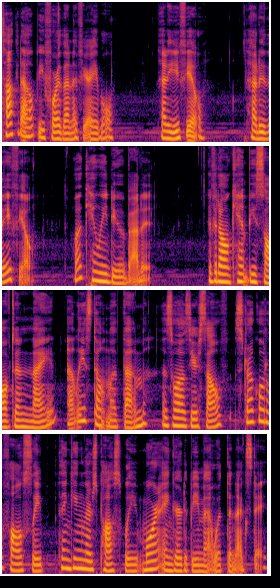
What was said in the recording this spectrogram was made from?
Talk it out before then if you're able. How do you feel? How do they feel? What can we do about it? If it all can't be solved in a night, at least don't let them, as well as yourself, struggle to fall asleep thinking there's possibly more anger to be met with the next day.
